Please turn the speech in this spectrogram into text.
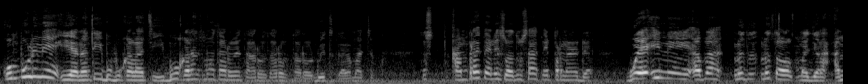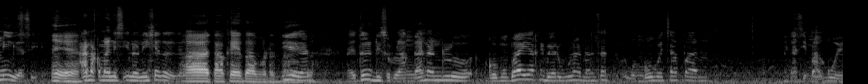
kumpulin nih iya nanti ibu buka laci ibu kalian semua taruh ya taruh taruh taruh duit segala macam terus kampret ini suatu saat nih pernah ada gue ini apa lu lu tau majalah Ami gak sih Iya. anak manis Indonesia tuh Ah, tak kayak tak pernah. Iya kan? Nah itu disuruh langganan dulu. Gue mau bayar nih bayar bulanan. Set uang gue gocapan. Dikasih mak gue.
